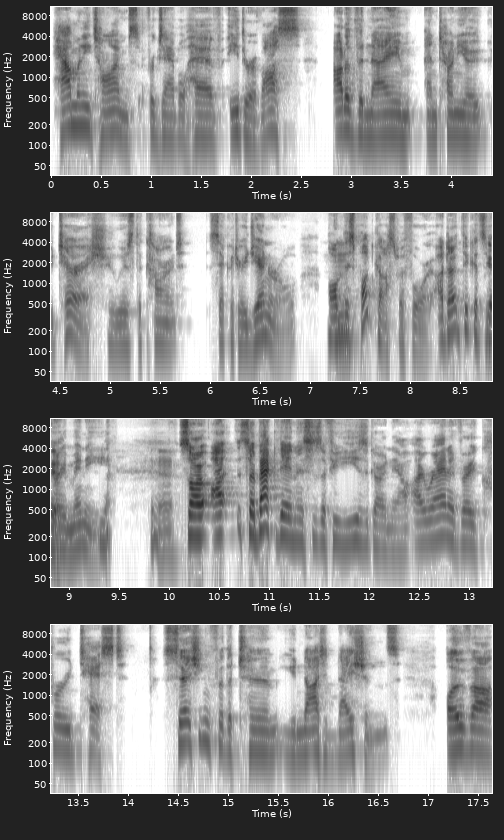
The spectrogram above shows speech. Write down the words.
How many times, for example, have either of us uttered the name Antonio Guterres, who is the current Secretary General, on mm. this podcast before? I don't think it's yeah. very many. Yeah. So I so back then, this is a few years ago now, I ran a very crude test searching for the term United Nations over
